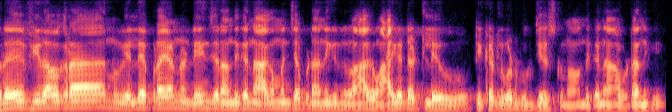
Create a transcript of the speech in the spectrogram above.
రే ఫీల్ అవ్వకరా? నువ్వు వెళ్ళే ప్రయాణం డేంజర్ అందుకని ఆగమని చెప్పడానికి నువ్వు ఆగ ఆగేటట్టు లేవు. టికెట్లు కూడా బుక్ చేసుకున్నావు అందుకని ఆపడానికి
